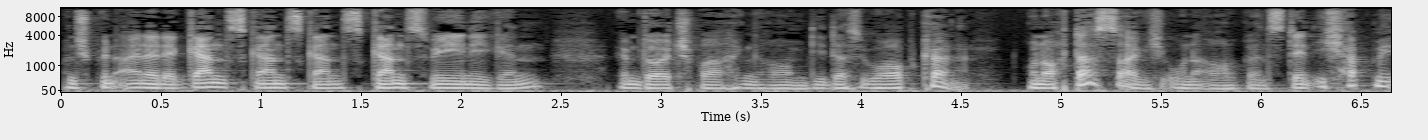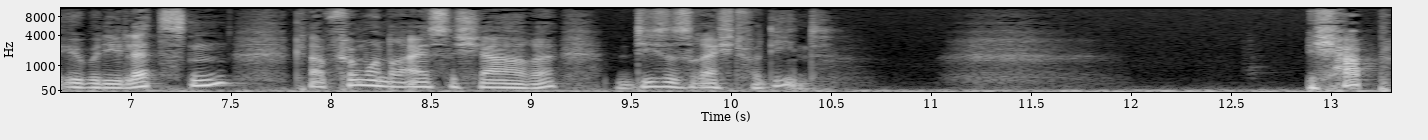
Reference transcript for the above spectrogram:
Und ich bin einer der ganz, ganz, ganz, ganz wenigen im deutschsprachigen Raum, die das überhaupt können. Und auch das sage ich ohne Arroganz, denn ich habe mir über die letzten knapp 35 Jahre dieses Recht verdient. Ich habe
